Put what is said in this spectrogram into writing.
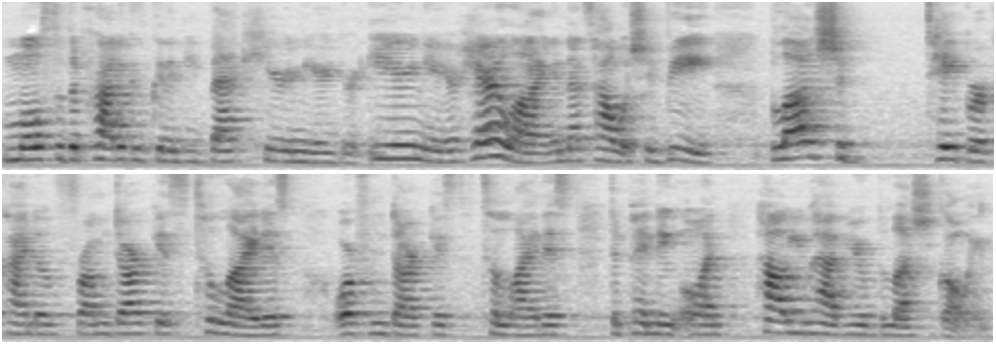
most of the product is going to be back here near your ear, near your hairline, and that's how it should be. Blush should taper kind of from darkest to lightest or from darkest to lightest depending on how you have your blush going.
